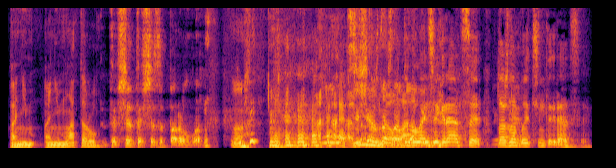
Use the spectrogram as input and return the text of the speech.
аним, аниматору? Ты все, ты все запорол, ладно. А. Сейчас должна была интеграция. Должна быть интеграция.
